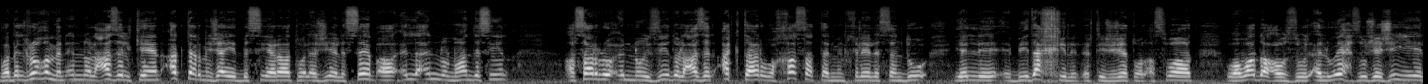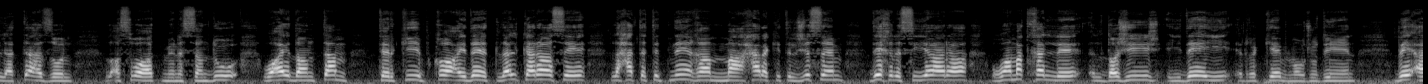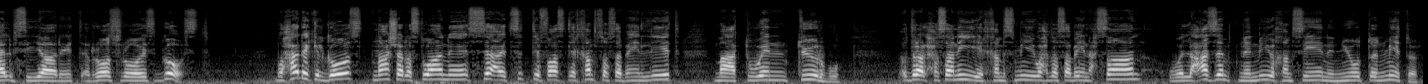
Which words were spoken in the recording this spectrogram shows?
وبالرغم من إنه العزل كان أكثر من جيد بالسيارات والأجيال السابقة إلا إنه المهندسين أصروا إنه يزيدوا العزل أكثر وخاصة من خلال الصندوق يلي بيدخل الارتجاجات والأصوات ووضعوا زو... ألواح زجاجية لتعزل الأصوات من الصندوق. وأيضا تم تركيب قاعدات للكراسي لحتى تتناغم مع حركة الجسم داخل السيارة وما تخلي الضجيج يضايق الركاب الموجودين بقلب سيارة الروس رويس جوست. محرك ال Ghost 12 أسطوانة سعة 6.75 لتر مع twin turbo. القدرة الحصانية 571 حصان والعزم 850 نيوتن متر.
